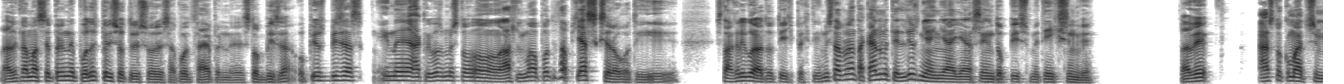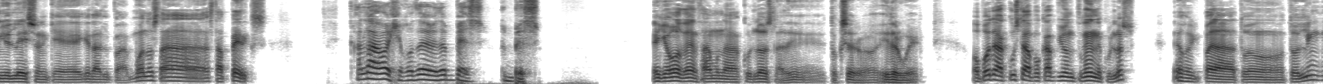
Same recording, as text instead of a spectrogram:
Δηλαδή θα μας έπαιρνε πολλές περισσότερες ώρες από ό,τι θα έπαιρνε στον Μπίζα, ο οποίος Μπίζας είναι ακριβώς μες στο άθλημα, οπότε θα πιάσει, ξέρω εγώ, ότι στα γρήγορα το τι έχει παιχτεί. Εμείς θα πρέπει να τα κάνουμε τελείως νιανιά για να συνειδητοποιήσουμε τι έχει συμβεί. Δηλαδή, ας το κομμάτι του simulation και, και τα λοιπά. Μόνο στα, στα perks. Καλά, όχι, εγώ δεν, δεν παίζει. Δεν παίζει. Ε, εγώ δεν θα ήμουν κουλός, δηλαδή το ξέρω, either way. Οπότε ακούστε από κάποιον που δεν είναι κουλός. Έχω εκεί πέρα το, το link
